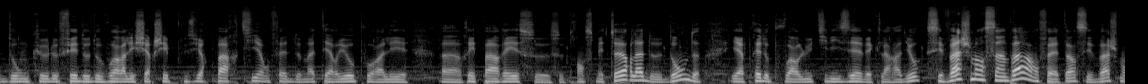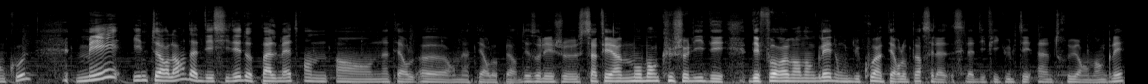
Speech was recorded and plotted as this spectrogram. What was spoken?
Donc euh, le fait de devoir aller chercher plusieurs parties en fait de matériaux pour aller réparer ce, transmetteur là de d'ondes et après de pouvoir l'utiliser avec la radio, c'est vachement sympa en fait, hein, c'est vachement cool. Mais Interland a décidé de pas le mettre en, en, en interlopeur. Désolé, je, ça fait un moment que je lis des, des forums en anglais, donc du coup interlopeur c'est la, la difficulté intrus en anglais.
